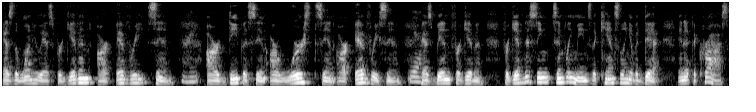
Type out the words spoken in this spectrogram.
as the one who has forgiven our every sin. Right. Our deepest sin, our worst sin, our every sin Yeah. has been forgiven. Forgiveness sim- simply means the canceling of a debt. And at the cross,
